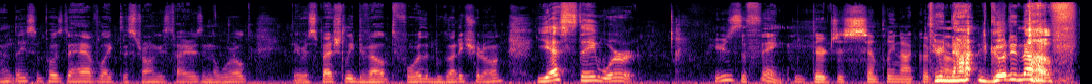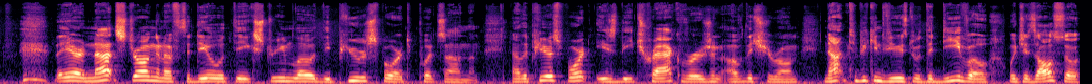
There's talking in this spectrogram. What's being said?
Aren't they supposed to have like the strongest tires in the world? They were specially developed for the Bugatti Chiron? Yes, they were. Here's the thing. They're just simply not good. Enough. They're enough. not good enough. They are not strong enough to deal with the extreme load the Pur Sport puts on them. Now, the Pur Sport is the track version of the Chiron, not to be confused with the Divo, which is also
